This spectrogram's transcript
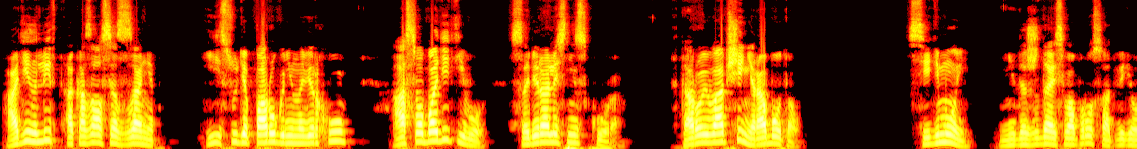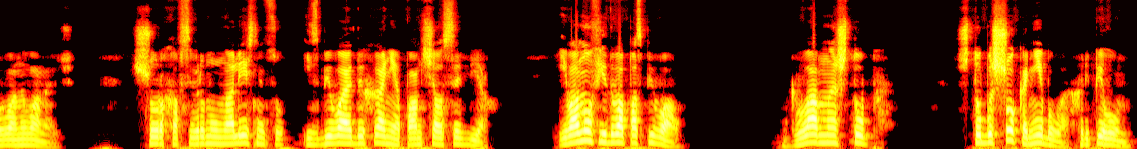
Один лифт оказался занят, и, судя по ругани наверху, освободить его собирались не скоро. Второй вообще не работал. Седьмой, не дожидаясь вопроса, ответил Иван Иванович. Шорохов свернул на лестницу и, сбивая дыхание, помчался вверх. Иванов едва поспевал. «Главное, чтоб... чтобы шока не было», — хрипел он.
